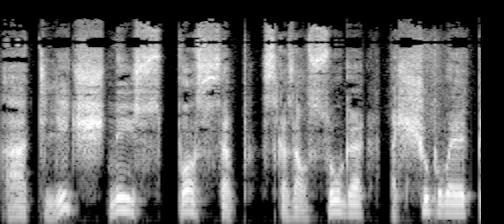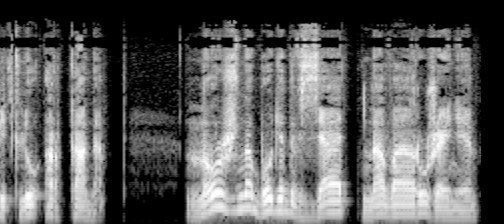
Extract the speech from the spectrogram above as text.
Отличный способ, сказал Суга, ощупывая петлю аркана. Нужно будет взять на вооружение.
